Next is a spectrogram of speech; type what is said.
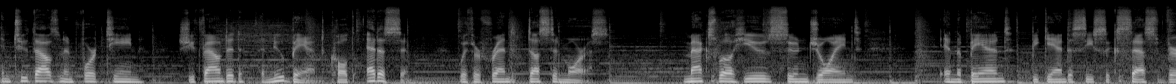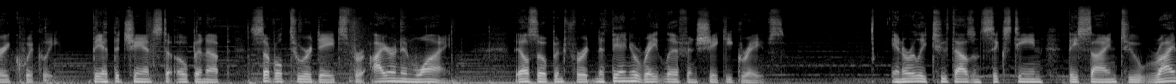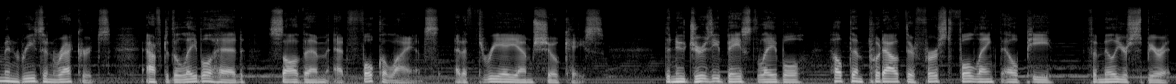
In 2014, she founded a new band called Edison with her friend Dustin Morris. Maxwell Hughes soon joined, and the band began to see success very quickly. They had the chance to open up several tour dates for Iron and Wine. They also opened for Nathaniel Rateliff and Shakey Graves. In early 2016, they signed to Rhyme and Reason Records after the label head saw them at Folk Alliance at a 3 a.m. showcase. The New Jersey based label helped them put out their first full length LP, Familiar Spirit.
